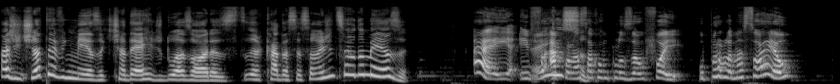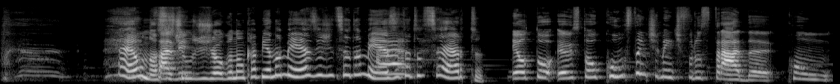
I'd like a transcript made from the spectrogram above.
A gente já teve em mesa que tinha DR de duas horas a cada sessão e a gente saiu da mesa. É, e, e É a isso. nossa conclusão foi: o problema sou eu. É, o nosso Sabe? estilo de jogo não cabia na mesa e a gente saiu da mesa e tá tudo certo. Eu, tô, eu estou constantemente frustrada com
